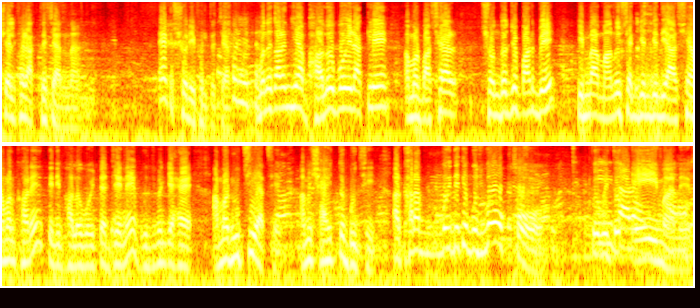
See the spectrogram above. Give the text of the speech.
শেলফে রাখতে চান না। এক সরিয়ে ফেলতে চান। মনে করেন যে ভালো বই রাখলে আমার বাসার সৌন্দর্য বাড়বে কিংবা মানুষ একজন যদি আসে আমার ঘরে তিনি ভালো বইটা জেনে বুঝবেন যে হ্যাঁ আমার রুচি আছে আমি সাহিত্য বুঝি। আর খারাপ বই দেখে বুঝব ও তুমি তো এই। মানের।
